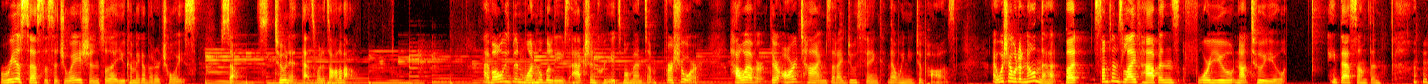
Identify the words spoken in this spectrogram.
reassess the situation so that you can make a better choice. So, tune in. That's what it's all about. I've always been one who believes action creates momentum, for sure. However, there are times that I do think that we need to pause. I wish I would have known that, but sometimes life happens for you, not to you. Ain't that something?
